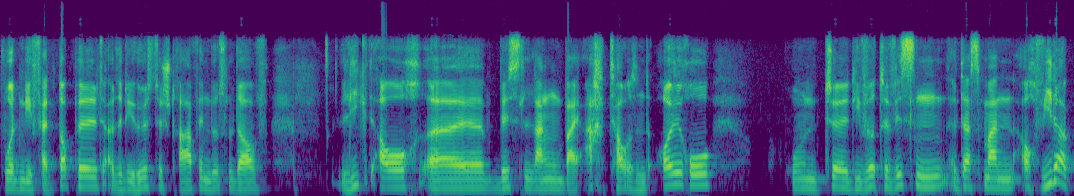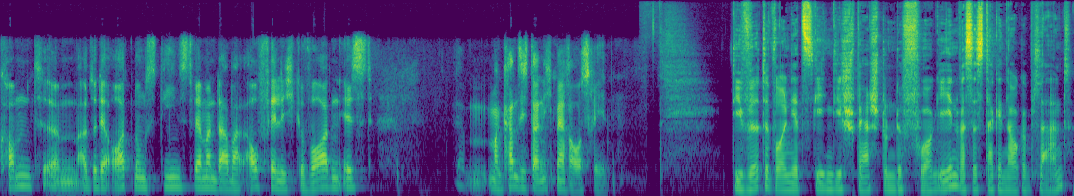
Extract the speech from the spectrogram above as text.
wurden die verdoppelt. Also die höchste Strafe in Düsseldorf liegt auch äh, bislang bei 8000 Euro. Und äh, die Wirte wissen, dass man auch wiederkommt, ähm, also der Ordnungsdienst, wenn man da mal auffällig geworden ist. Man kann sich da nicht mehr rausreden. Die Wirte wollen jetzt gegen die Sperrstunde vorgehen. Was ist da genau geplant?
